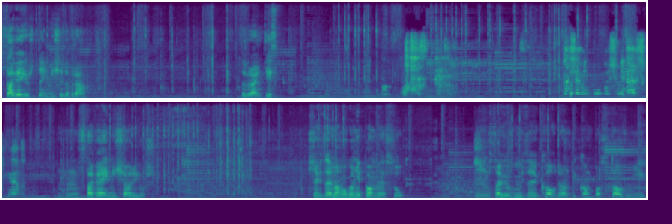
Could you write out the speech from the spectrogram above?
wstawiaj już tutaj misie, dobra? Dobra, Intisk? Nasze mi śmieszkiem. Mhm, stawiaj misiory już. Jeszcze widzę, mam ogólnie pomysł. Mm, Stawiłbym widzę kołdron i kompostownik.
